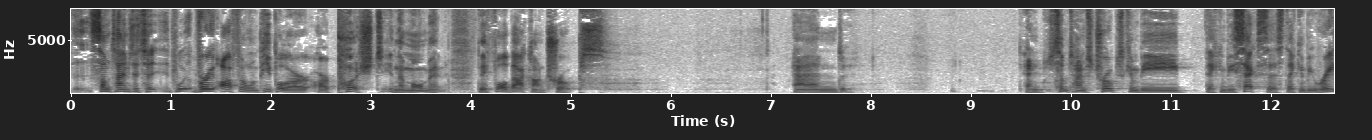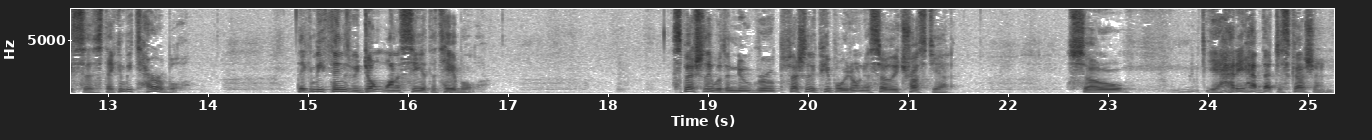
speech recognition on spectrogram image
sometimes it's a, very often when people are, are pushed in the moment, they fall back on tropes. And and sometimes tropes can be they can be sexist, they can be racist, they can be terrible. They can be things we don't want to see at the table. Especially with a new group, especially people we don't necessarily trust yet. So, yeah, how do you have that discussion?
